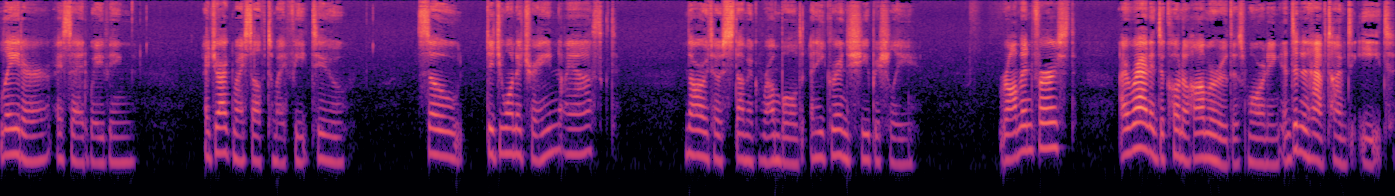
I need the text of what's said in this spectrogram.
Later, I said, waving. I dragged myself to my feet, too. So, did you want to train? I asked. Naruto's stomach rumbled, and he grinned sheepishly. Ramen first? I ran into Konohamaru this morning and didn't have time to eat.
